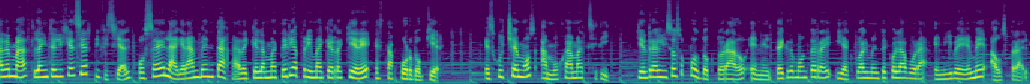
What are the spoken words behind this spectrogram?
Además, la inteligencia artificial posee la gran ventaja de que la materia prima que requiere está por doquier. Escuchemos a Muhammad Siddiq, quien realizó su postdoctorado en el TEC de Monterrey y actualmente colabora en IBM Australia.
